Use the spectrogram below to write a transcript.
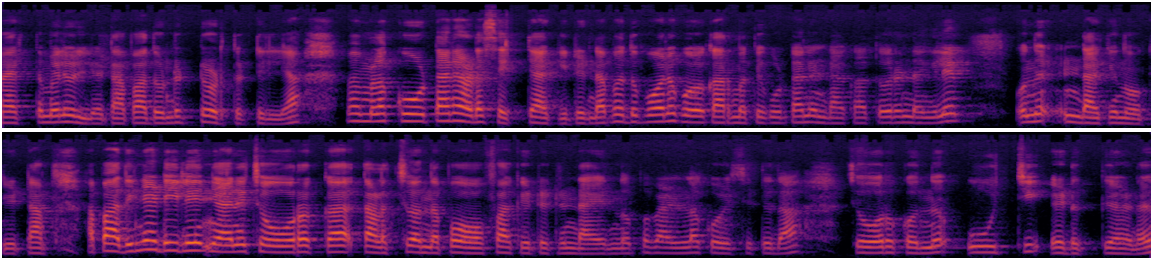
മരത്തുമേലും ഇല്ല കേട്ടോ അപ്പോൾ അതുകൊണ്ട് ഇട്ട് കൊടുത്തിട്ടില്ല. അപ്പോൾ നമ്മളെ കൂട്ടാൻ അവിടെ സെറ്റ് ആക്കിയിട്ടുണ്ട്. അപ്പോൾ ഇതുപോലെ കർമ്മത്തിൽ കർമ്മത്തി കൂട്ടാൻ ഉണ്ടാക്കാത്തവരുണ്ടെങ്കിൽ ഒന്ന് ഉണ്ടാക്കി നോക്കിയിട്ടാ അപ്പോൾ അതിന്റെ ഇടയിൽ ഞാൻ ചോറൊക്കെ തിളച്ച് വന്നപ്പോൾ ഓഫ് ആക്കിയിട്ടിട്ടുണ്ടായിരുന്നു. അപ്പോൾ വെള്ളമൊക്കെ ഒഴിച്ചിട്ട് ഇതാ ചോറൊക്കെ ഒന്ന് ഊറ്റി എടുക്കുകയാണ്.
